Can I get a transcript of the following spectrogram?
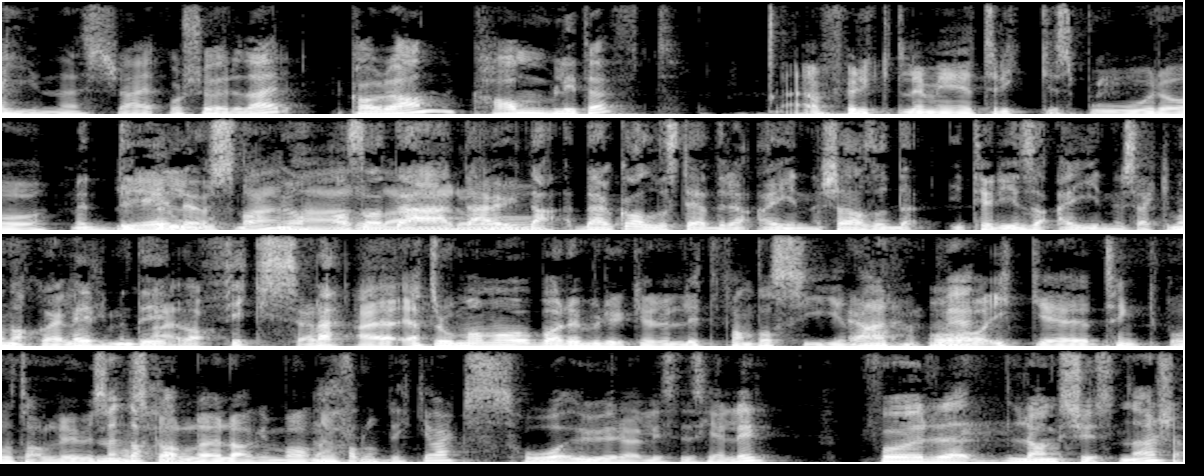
egner seg å kjøre der. Karl Johan kan bli tøft. Det er fryktelig mye trikkespor og Men det løser man jo. Altså, det, er, det, er jo, det, er, det er jo ikke alle steder det egner seg. Altså, det, I teorien så egner seg ikke Monaco heller, men de Neida. fikser det. Nei, jeg tror man må bare bruke litt fantasien Ja, her, men- og ikke tenke på detaljer hvis man skal hadde- lage en bane i Det hadde ikke vært så urealistisk heller. For eh, langs kysten der så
